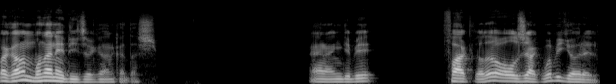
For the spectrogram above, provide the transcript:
Bakalım buna ne diyecek arkadaş. Herhangi bir farklılığı olacak mı bir görelim.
